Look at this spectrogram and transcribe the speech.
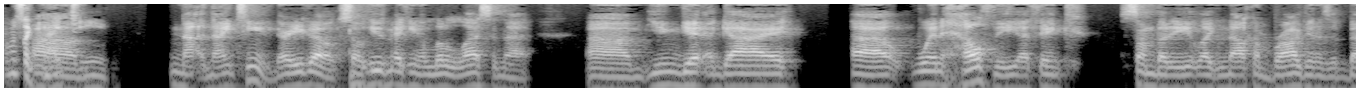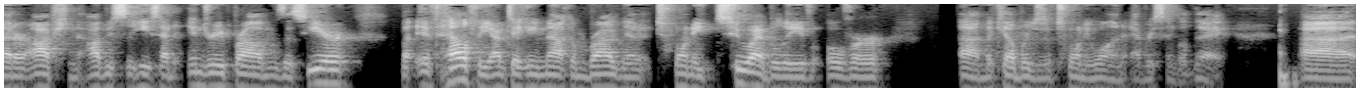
It was like 19. Um, not 19. There you go. So he's making a little less than that. Um, you can get a guy uh, when healthy. I think somebody like Malcolm Brogdon is a better option. Obviously, he's had injury problems this year, but if healthy, I'm taking Malcolm Brogdon at 22, I believe, over uh, Mikal Bridges at 21 every single day. Uh,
